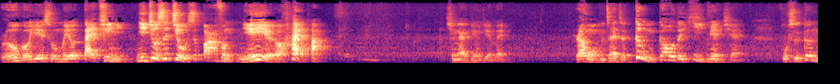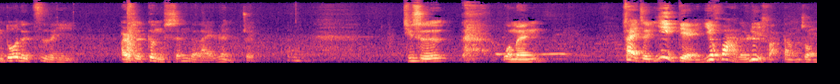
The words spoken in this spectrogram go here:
如果耶稣没有代替你，你就是九十八分，你也要害怕。亲爱的弟兄姐妹。让我们在这更高的义面前，不是更多的自义，而是更深的来认罪。其实，我们在这一点一画的律法当中，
